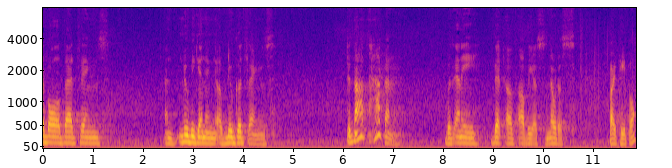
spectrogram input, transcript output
of all bad things and new beginning of new good things did not happen with any bit of obvious notice by people.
